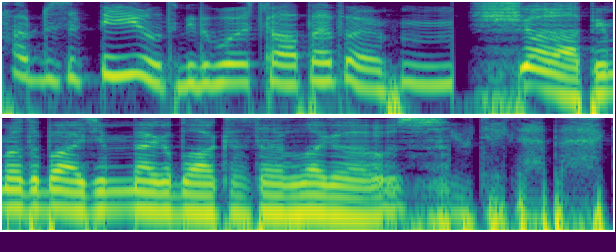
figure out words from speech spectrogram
How does it feel to be the worst cop ever? Hmm. Shut up, your mother buys you Mega Bloks instead of Legos. You take that back.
